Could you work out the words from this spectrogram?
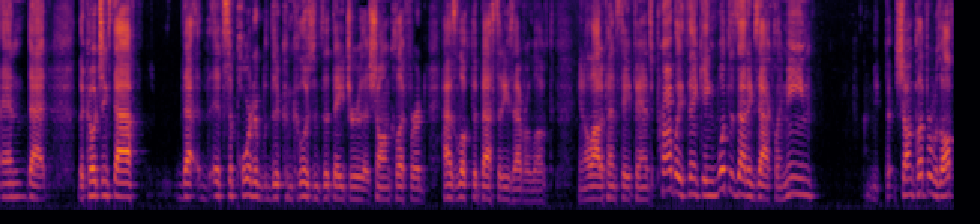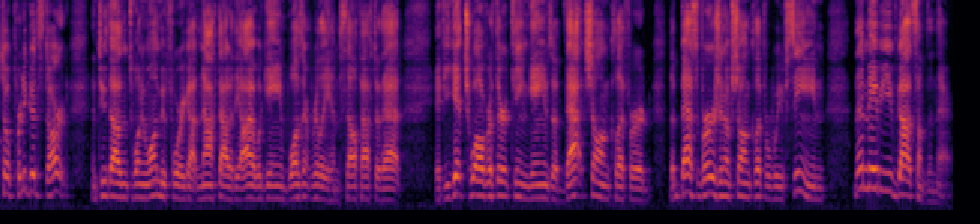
and that the coaching staff that it supported the conclusions that they drew that Sean Clifford has looked the best that he's ever looked. You know, a lot of Penn State fans probably thinking, what does that exactly mean? Sean Clifford was off to a pretty good start in 2021 before he got knocked out of the Iowa game. Wasn't really himself after that. If you get 12 or 13 games of that Sean Clifford, the best version of Sean Clifford we've seen, then maybe you've got something there.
